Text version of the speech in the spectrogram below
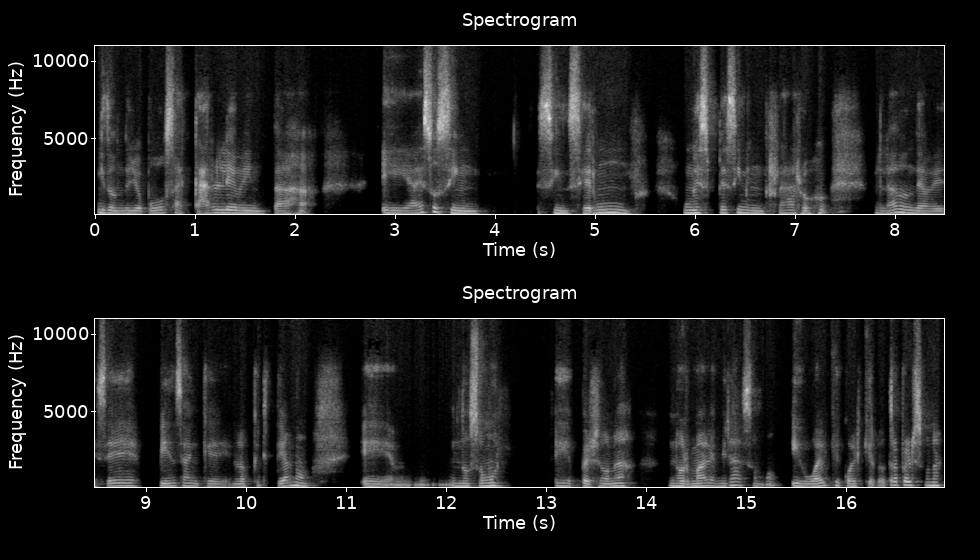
y donde yo puedo sacarle ventaja a eso sin, sin ser un, un espécimen raro, ¿verdad? Donde a veces piensan que los cristianos no somos personas normales, mira, somos igual que cualquier otra persona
